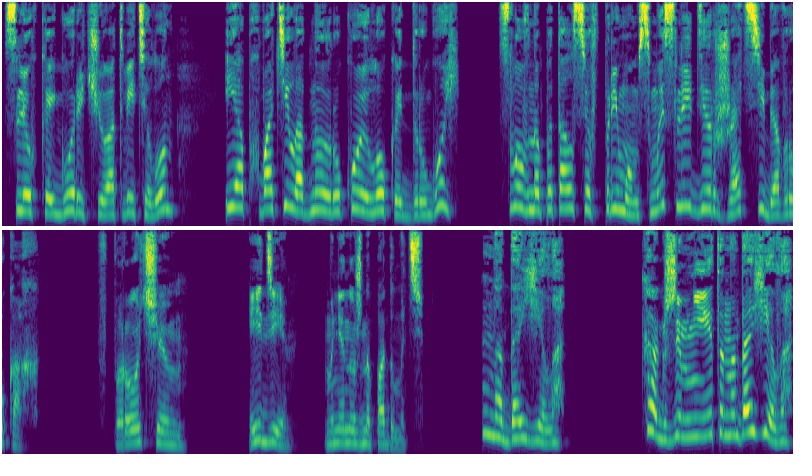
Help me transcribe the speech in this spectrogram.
С легкой горечью ответил он и обхватил одной рукой локоть другой, словно пытался в прямом смысле держать себя в руках. Впрочем, иди, мне нужно подумать. Надоело. Как же мне это надоело,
